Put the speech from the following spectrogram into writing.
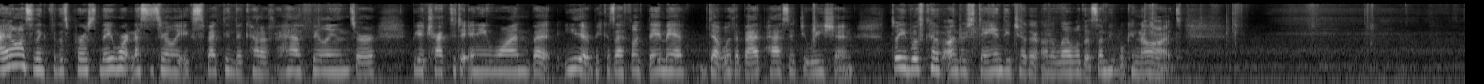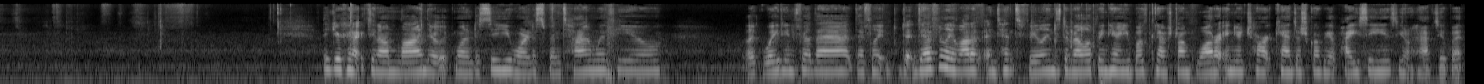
I honestly think for this person, they weren't necessarily expecting to kind of have feelings or be attracted to anyone, but either because I feel like they may have dealt with a bad past situation. So you both kind of understand each other on a level that some people cannot. I think you're connecting online. They're like wanting to see you, wanting to spend time with you, like waiting for that. Definitely, definitely a lot of intense feelings developing here. You both can have strong water in your chart, Cancer, Scorpio, Pisces. You don't have to, but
